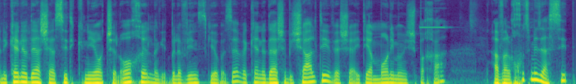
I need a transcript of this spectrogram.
אני כן יודע שעשיתי קניות של אוכל, נגיד בלווינסקי או בזה, וכן יודע שבישלתי ושהייתי המון עם המשפחה, אבל חוץ מזה עשיתי,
